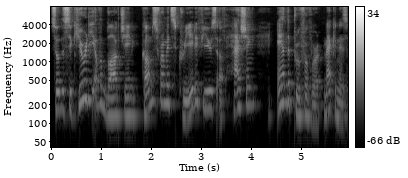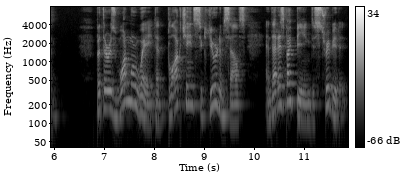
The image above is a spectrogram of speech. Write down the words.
So the security of a blockchain comes from its creative use of hashing and the proof of work mechanism. But there is one more way that blockchains secure themselves, and that is by being distributed.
